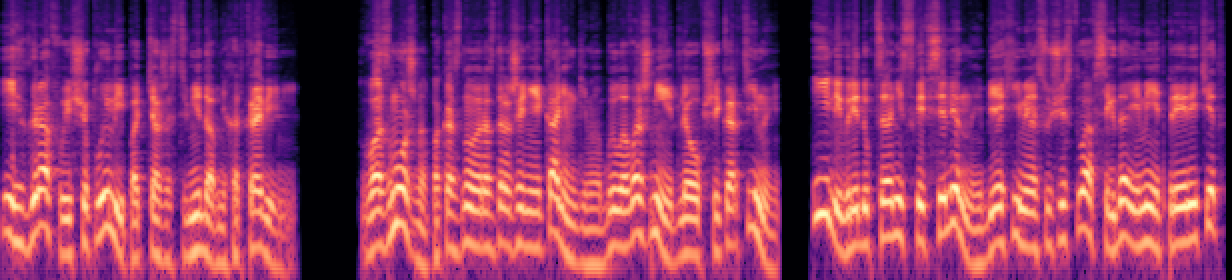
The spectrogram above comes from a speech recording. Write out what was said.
Их графы еще плыли под тяжестью недавних откровений. Возможно, показное раздражение Каннингема было важнее для общей картины, или в редукционистской вселенной биохимия существа всегда имеет приоритет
